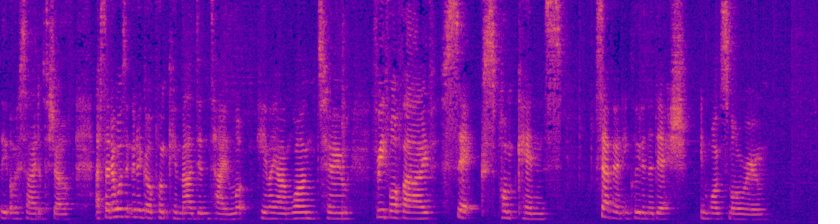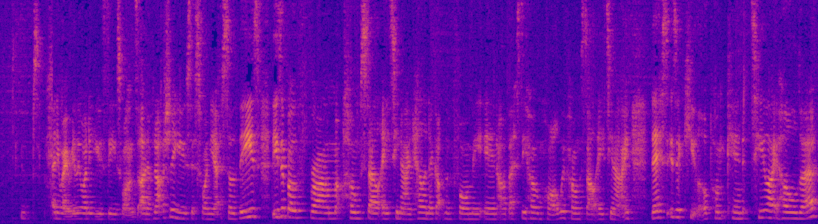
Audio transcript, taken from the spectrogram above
the other side of the shelf, I said I wasn't going to go pumpkin mad, didn't I? And look, here I am, one, two, three, four, five, six pumpkins, seven including the dish in one small room. Oops. Anyway, I really want to use these ones and I've not actually used this one yet. So these these are both from Homestyle 89. Helena got them for me in our Bestie Home haul with Homestyle 89. This is a cute little pumpkin tea light holder.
